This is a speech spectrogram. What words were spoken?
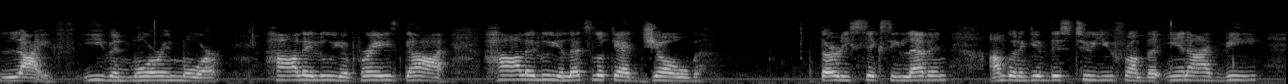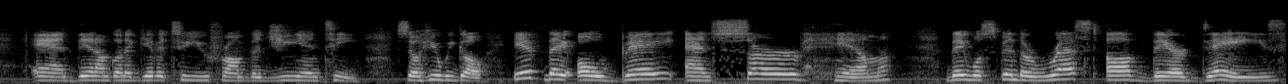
life even more and more. Hallelujah. Praise God. Hallelujah. Let's look at Job 36:11. I'm going to give this to you from the NIV and then I'm going to give it to you from the GNT. So here we go. If they obey and serve him, they will spend the rest of their days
